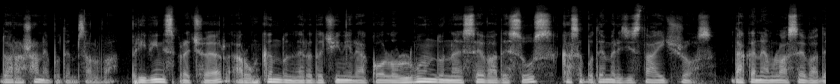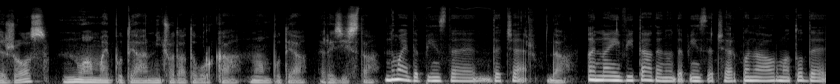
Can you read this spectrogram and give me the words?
Doar așa ne putem salva. Privind spre cer, aruncându-ne rădăcinile acolo, luându-ne seva de sus, ca să putem rezista aici jos. Dacă ne-am luat seva de jos, nu am mai putea niciodată urca, nu am putea rezista. Nu mai depinzi de, de cer. Da. În naivitate nu depinzi de cer. Până la urmă tot de,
